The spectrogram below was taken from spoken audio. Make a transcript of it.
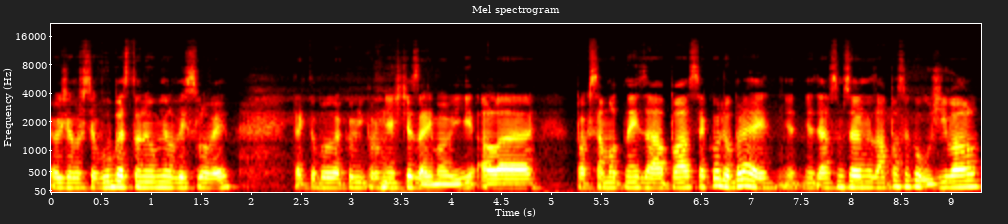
jo, že prostě vůbec to neuměl vyslovit, tak to bylo takový pro mě ještě zajímavý, ale pak samotný zápas jako dobrý. Já jsem se ten zápas jako užíval.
